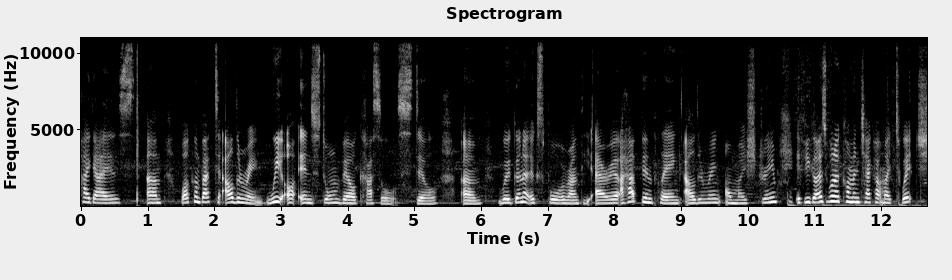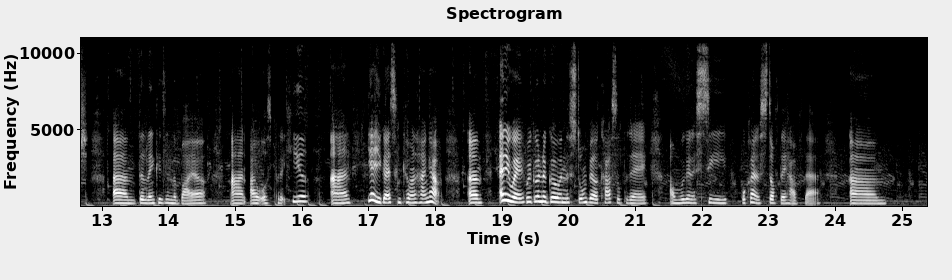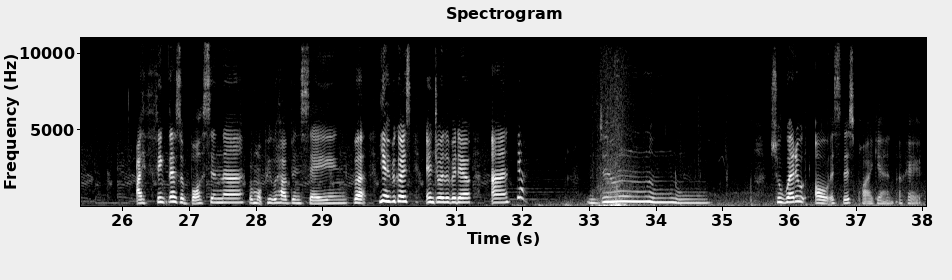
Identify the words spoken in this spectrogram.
Hi guys, um, welcome back to Elden Ring. We are in Stormveil Castle still. Um, we're gonna explore around the area. I have been playing Elden Ring on my stream. If you guys wanna come and check out my Twitch, um, the link is in the bio and I will also put it here. And yeah, you guys can come and hang out. Um, anyway, we're gonna go in the Stormveil Castle today and we're gonna see what kind of stuff they have there. Um, I think there's a boss in there from what people have been saying. But yeah, hope you guys enjoy the video and yeah. So where do... Oh, it's this part again. Okay.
